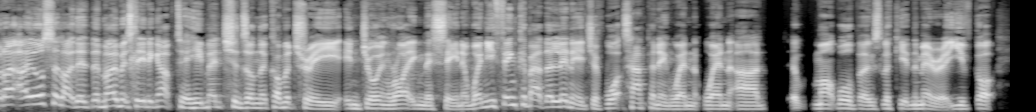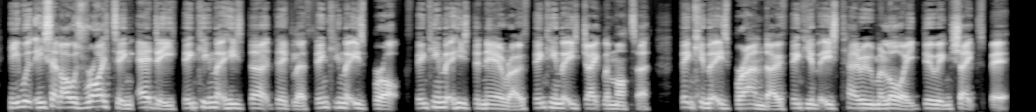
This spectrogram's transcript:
but I, I, also like the, the moments leading up to. He mentions on the commentary enjoying writing this scene. And when you think about the lineage of what's happening when when uh, Mark Wahlberg's looking in the mirror, you've got he was he said I was writing Eddie, thinking that he's Dirk Diggler, thinking that he's Brock, thinking that he's De Niro, thinking that he's Jake LaMotta, thinking that he's Brando, thinking that he's Terry Malloy doing Shakespeare.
